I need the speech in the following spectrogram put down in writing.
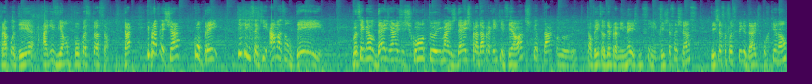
para poder aliviar um pouco a situação, tá? E para fechar, comprei, o que, que é isso aqui? Amazon Day. Você ganhou 10 reais de desconto e mais 10 para dar para quem quiser. Olha que espetáculo. Talvez eu dê para mim mesmo? Sim, existe essa chance, existe essa possibilidade, por que não?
